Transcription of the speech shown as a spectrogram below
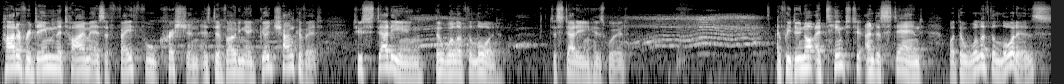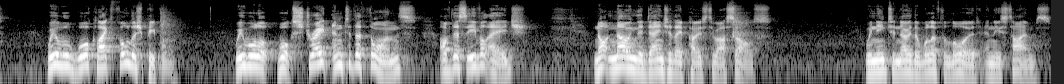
Part of redeeming the time as a faithful Christian is devoting a good chunk of it to studying the will of the Lord, to studying His Word. If we do not attempt to understand what the will of the Lord is, we will walk like foolish people. We will walk straight into the thorns of this evil age not knowing the danger they pose to our souls. We need to know the will of the Lord in these times.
